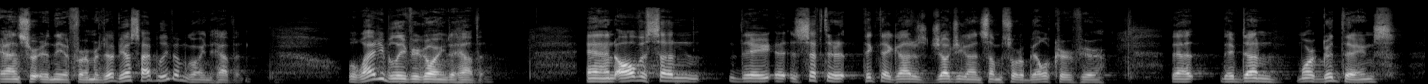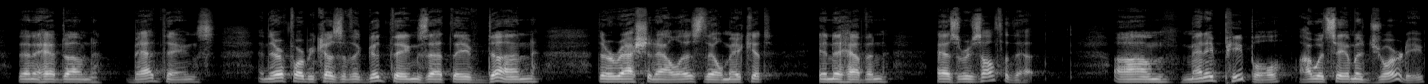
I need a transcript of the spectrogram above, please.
answer in the affirmative, yes, I believe I'm going to heaven. Well, why do you believe you're going to heaven? And all of a sudden, they, as if they think that God is judging on some sort of bell curve here, that they've done more good things than they have done bad things. And therefore, because of the good things that they've done, their rationale is they'll make it into heaven as a result of that. Um, many people, I would say a majority,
